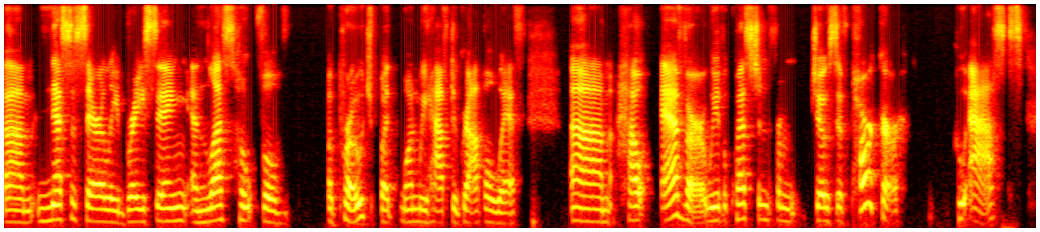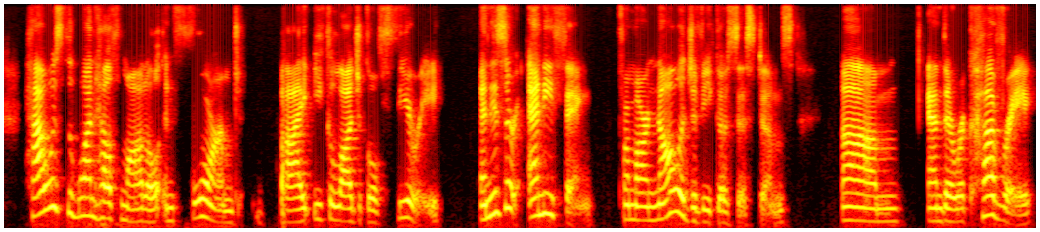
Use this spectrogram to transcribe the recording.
um, necessarily bracing and less hopeful approach, but one we have to grapple with. Um, however, we have a question from Joseph Parker who asks, how is the One Health model informed by ecological theory? And is there anything from our knowledge of ecosystems um, and their recovery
